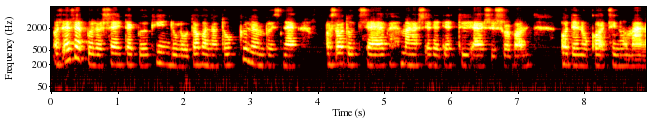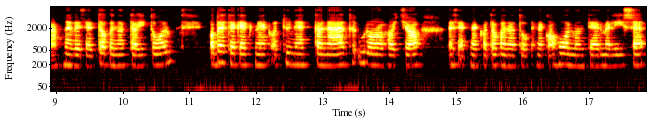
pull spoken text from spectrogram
Az ezekből a sejtekből kiinduló daganatok különböznek az adott szerv más eredetű, elsősorban adenokarcinómának nevezett daganataitól. A betegeknek a tünettanát uralhatja ezeknek a daganatoknak a hormontermelése,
